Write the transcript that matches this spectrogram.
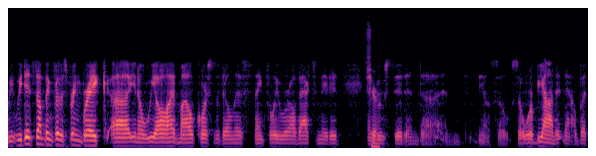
we, we did something for the spring break. Uh, you know, we all had mild courses of illness. Thankfully, we're all vaccinated and Sure. boosted, and uh, and you know, so so we're beyond it now. But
